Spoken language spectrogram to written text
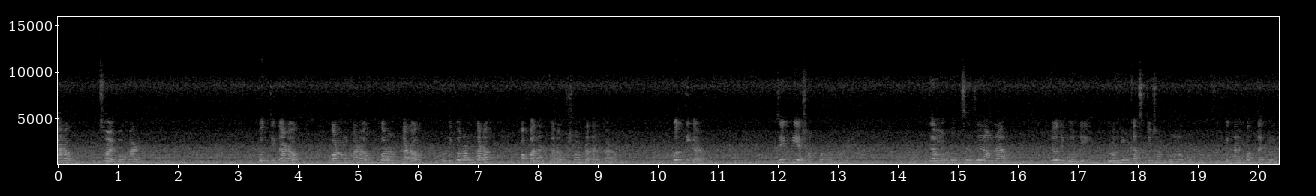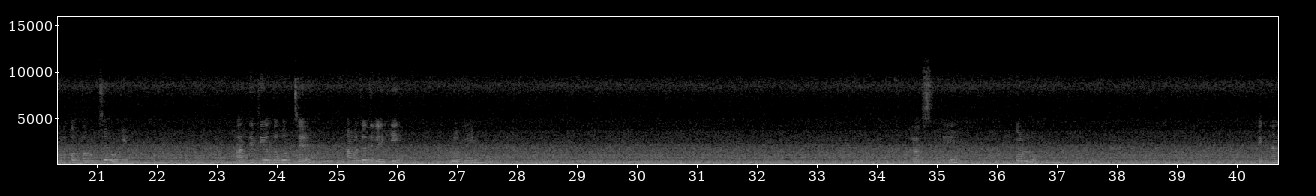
কারক ছয় প্রকার। কর্তৃকারক কর্মকারক, করণকারক অধিকরণ কারক অপাদান কারক সম্প্রদান কারক কর্তৃকারক যে ক্রিয়া সম্পন্ন করে। যেমন হচ্ছে যে আমরা যদি বলি, রহিম কাজটি সম্পূর্ণ করল এখানে কর্তা কে? এখানে কর্তা হচ্ছে রহিম। আর দ্বিতীয়ত হচ্ছে, আমরা যদি লিখি, রহিম কাজটি করল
